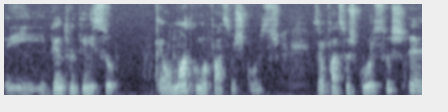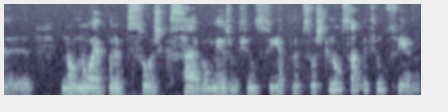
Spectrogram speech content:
e, e dentro disso é o modo como eu faço os cursos. Eu faço os cursos, eh, não, não é para pessoas que saibam mesmo filosofia, é para pessoas que não sabem filosofia. Não é?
